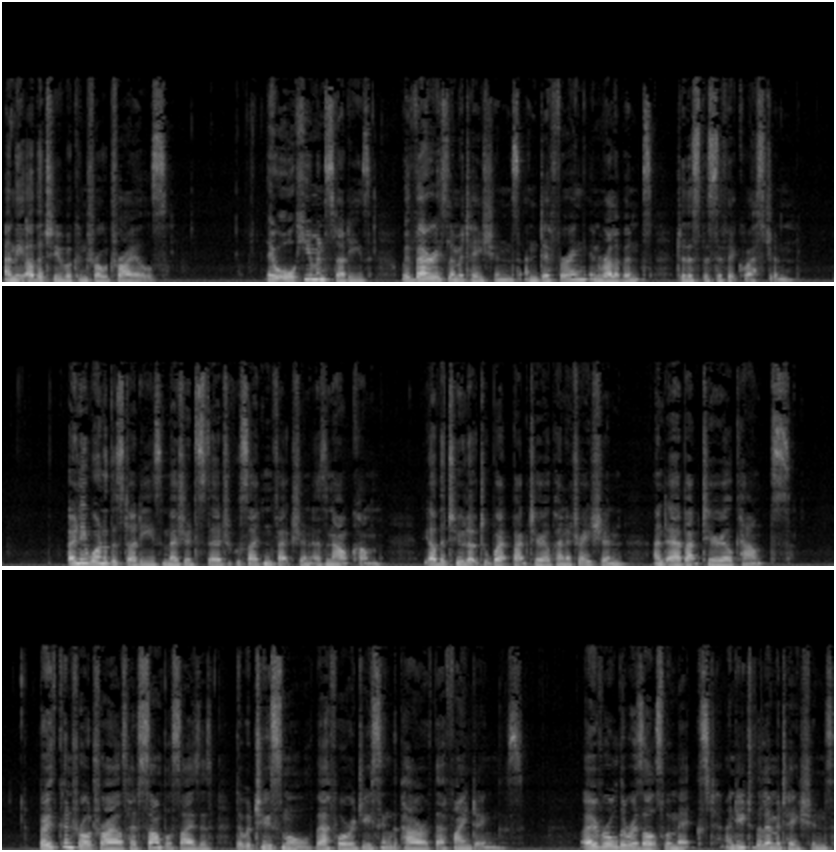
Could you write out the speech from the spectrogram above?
and the other two were controlled trials. They were all human studies with various limitations and differing in relevance to the specific question. Only one of the studies measured surgical site infection as an outcome, the other two looked at wet bacterial penetration and air bacterial counts. Both control trials had sample sizes that were too small, therefore reducing the power of their findings. Overall, the results were mixed, and due to the limitations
